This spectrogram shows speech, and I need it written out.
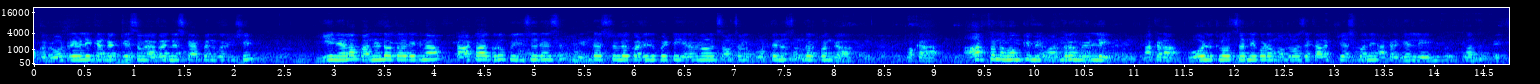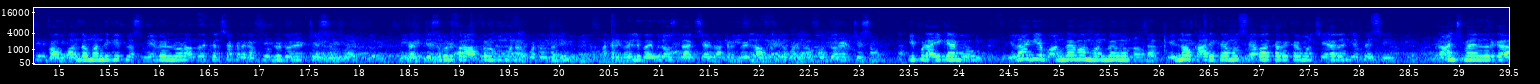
ఒక రోడ్ ర్యాలీ కండక్ట్ చేసాం అవేర్నెస్ క్యాంపెయిన్ గురించి. ఈ నెల పన్నెండవ తారీఖున టాటా గ్రూప్ ఇన్సూరెన్స్ ఇండస్ట్రీలోకి అడుగుపెట్టి ఇరవై నాలుగు సంవత్సరాలు పూర్తయిన సందర్భంగా ఒక ఆర్ఫన్ హోమ్కి మేము అందరం వెళ్ళి అక్కడ ఓల్డ్ క్లోత్స్ అన్ని కూడా ముందు రోజే కలెక్ట్ చేసుకుని అక్కడికి వెళ్ళి ఒక వంద మందికి ప్లస్ మేము వెళ్ళిన అందరూ కలిసి అక్కడ ఫుడ్ డొనేట్ చేసి ఇక్కడ డిజబుల్ ఫర్ ఆర్ఫన్ హోమ్ అని ఒకటి ఉన్నది. అక్కడికి వెళ్ళి బైబిల్ హౌస్ బ్యాక్ సైడ్ అక్కడికి వెళ్ళి అందరికీ కూడా ఫుడ్ డొనేట్ చేసాం. ఇప్పుడు ఐ క్యాంప్ ఇలాగే one by one one by one ఎన్నో కార్యక్రమాలు సేవా కార్యక్రమాలు చేయాలని చెప్పేసి బ్రాంచ్ మేనేజర్గా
